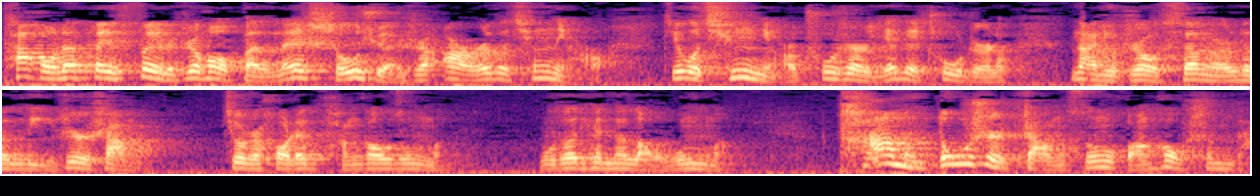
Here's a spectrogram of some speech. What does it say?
他后来被废了之后，本来首选是二儿子青鸟，结果青鸟出事也给处置了，那就只有三儿子李治上了，就是后来的唐高宗嘛，武则天的老公嘛。他们都是长孙皇后生的，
